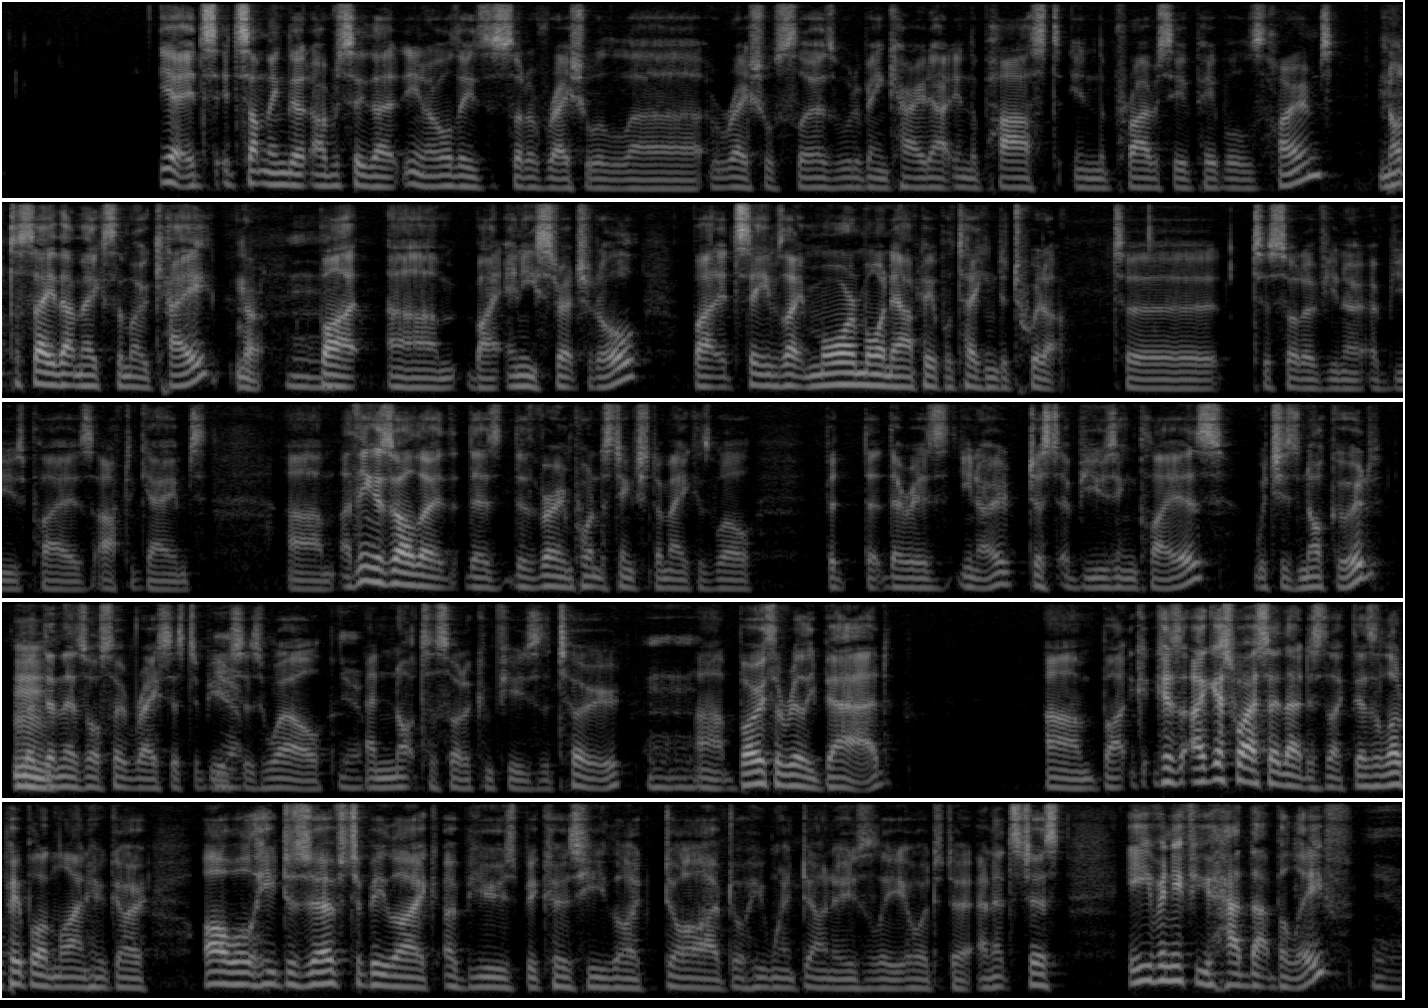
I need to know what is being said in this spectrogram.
yeah, it's it's something that obviously that you know all these sort of racial uh, racial slurs would have been carried out in the past in the privacy of people's homes. Not to say that makes them okay, No. but um, by any stretch at all. But it seems like more and more now people are taking to Twitter to to sort of you know abuse players after games. Um, I think as well though there's there's a very important distinction to make as well. But that there is you know just abusing players, which is not good. But then there's also racist abuse Yep. as well, Yep. and not to sort of confuse the 2 Uh, both are really bad. Um, but because I guess why I say that is like there's a lot of people online who go, oh well, he deserves to be like abused because he like dived or he went down easily or to do, and it's just even if you had that belief Yeah.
